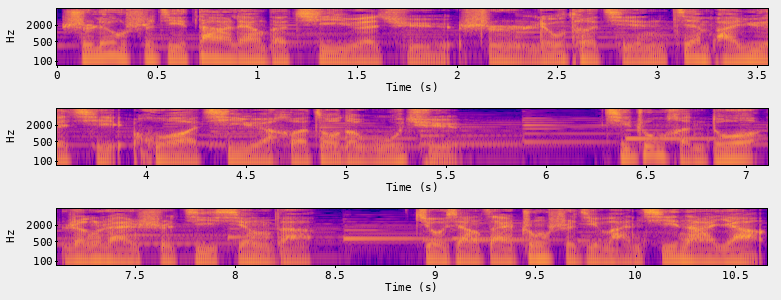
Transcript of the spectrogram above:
十六世纪大量的器乐曲是刘特琴键盘乐器或器乐合奏的舞曲，其中很多仍然是即兴的，就像在中世纪晚期那样。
